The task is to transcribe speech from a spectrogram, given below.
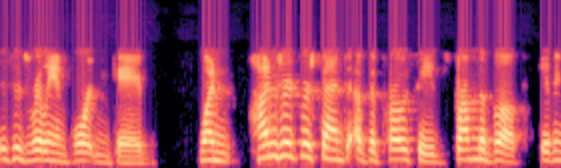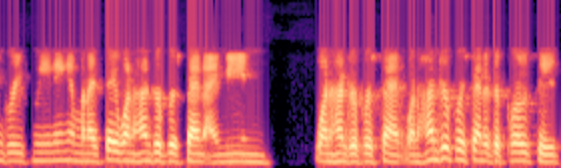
this is really important, Gabe. 100% of the proceeds from the book, Giving Grief Meaning, and when I say 100%, I mean 100%. 100% of the proceeds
